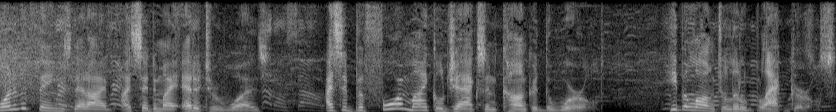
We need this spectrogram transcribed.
One of the things that I, I said to my editor was, I said, before Michael Jackson conquered the world, he belonged to little black girls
